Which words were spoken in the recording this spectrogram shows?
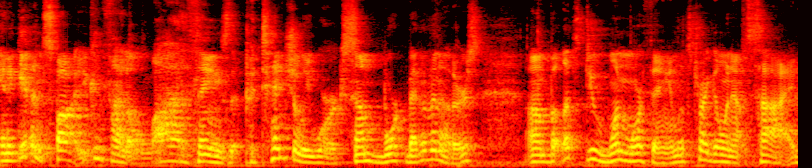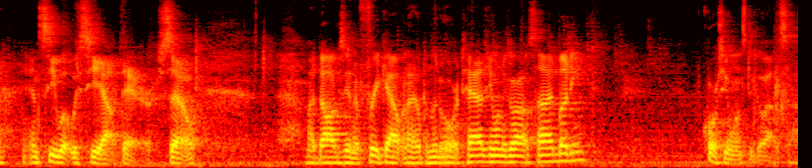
in a given spot, you can find a lot of things that potentially work. Some work better than others. Um, but let's do one more thing and let's try going outside and see what we see out there. So my dog's gonna freak out when I open the door. Taz, you wanna go outside, buddy? Of course he wants to go outside.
